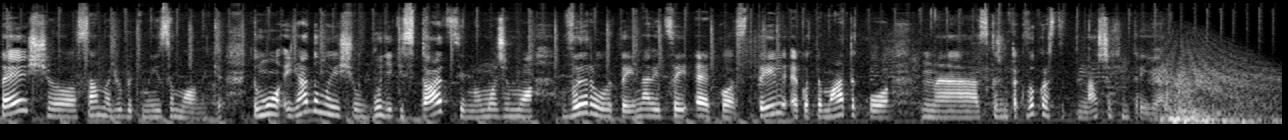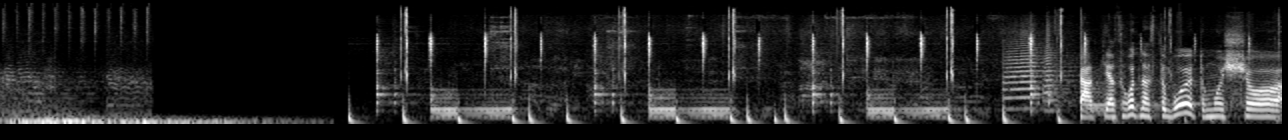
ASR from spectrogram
те, що саме люблять мої замовники. Тому я думаю, що в будь-якій ситуації ми можемо вирулити і навіть цей еко-стиль, екотематику, скажімо так, використати в наших інтер'єрах. Так, я згодна з тобою, тому що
